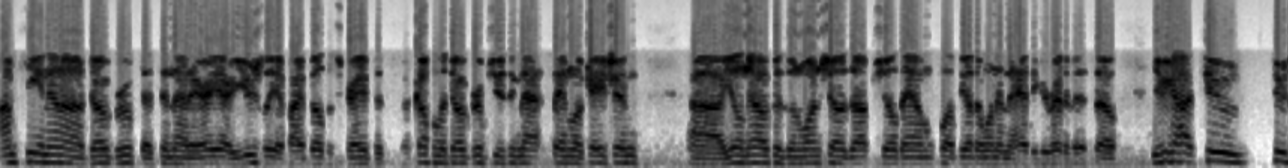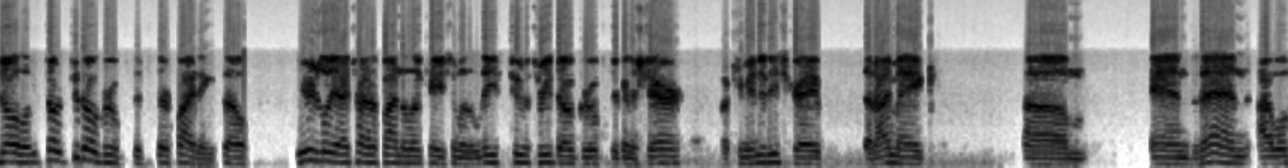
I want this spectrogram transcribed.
I'm keying in on a doe group that's in that area. Or usually, if I build a scrape, it's a couple of doe groups using that same location. Uh, you'll know because when one shows up, she'll damn club the other one in the head to get rid of it. So you got two two doe two doe groups if they're fighting. So usually I try to find a location with at least two to three doe groups. They're going to share a community scrape that I make. Um, and then I will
